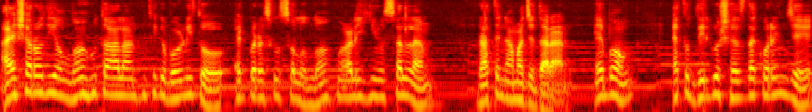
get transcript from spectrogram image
আয়েশা রদি আল্লাহ তালাহু থেকে বর্ণিত একবার রসুল সাল্লাহ আলহিউসাল্লাম রাতে নামাজে দাঁড়ান এবং এত দীর্ঘ সেজদা করেন যে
